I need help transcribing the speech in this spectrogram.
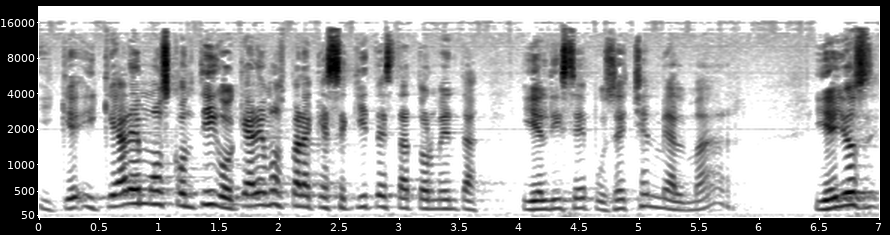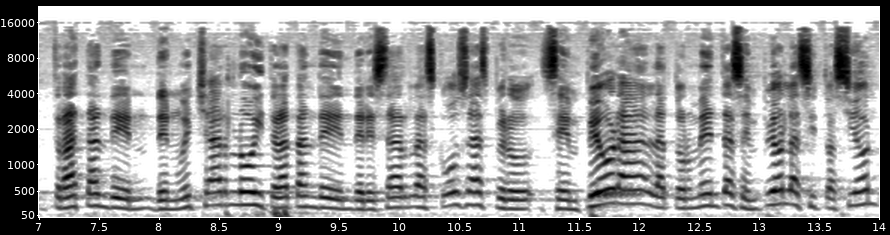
¿y qué, ¿y qué haremos contigo? ¿Qué haremos para que se quite esta tormenta? Y él dice, pues échenme al mar. Y ellos tratan de, no echarlo y tratan de enderezar las cosas, pero se empeora la tormenta, se empeora la situación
